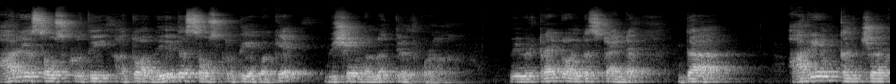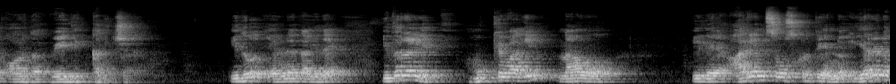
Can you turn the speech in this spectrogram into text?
ಆರ್ಯ ಸಂಸ್ಕೃತಿ ಅಥವಾ ವೇದ ಸಂಸ್ಕೃತಿಯ ಬಗ್ಗೆ ವಿಷಯವನ್ನು ತಿಳಿದುಕೊಳ್ಳೋಣ. We will try to understand the Aryan culture or the Vedic culture ಇದು ಎರಡನೇದಾಗಿದೆ. ಇದರಲ್ಲಿ ಮುಖ್ಯವಾಗಿ ನಾವು ಇಲ್ಲಿ ಆರ್ಯನ್ ಸಂಸ್ಕೃತಿಯನ್ನು ಎರಡು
